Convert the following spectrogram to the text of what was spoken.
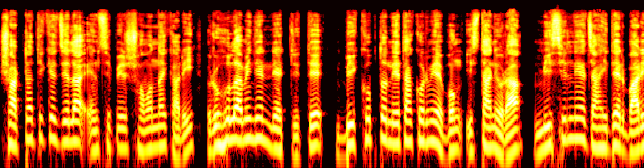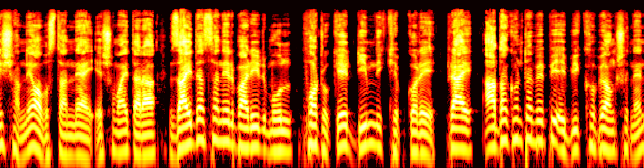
সাতটা থেকে জেলা এনসিপির সমন্বয়কারী রুহুল আমিনের নেতৃত্বে বিক্ষুব্ধ নেতাকর্মী এবং স্থানীয়রা মিছিল নিয়ে জাহিদের বাড়ির সামনে অবস্থান নেয় এ সময় তারা জাইদ হাসানের বাড়ির মূল ফটকে ডিম নিক্ষেপ করে। প্রায় আধা ঘণ্টা ব্যাপী এই বিক্ষোভে অংশ নেন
